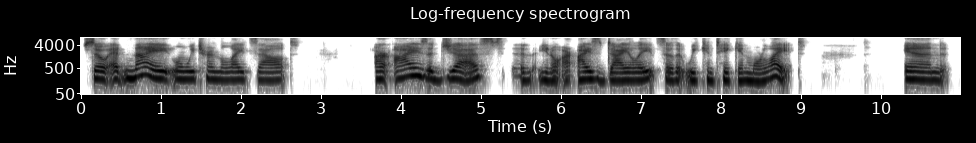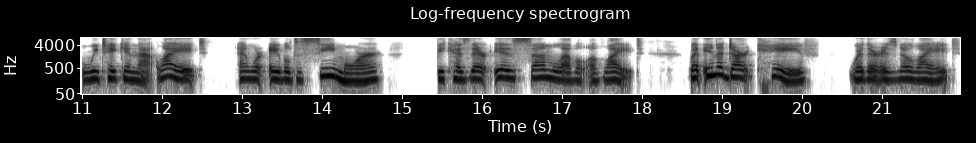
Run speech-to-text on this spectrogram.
So at night, when we turn the lights out, our eyes adjust, and you know, our eyes dilate so that we can take in more light. And we take in that light and we're able to see more because there is some level of light. But in a dark cave where there is no light,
